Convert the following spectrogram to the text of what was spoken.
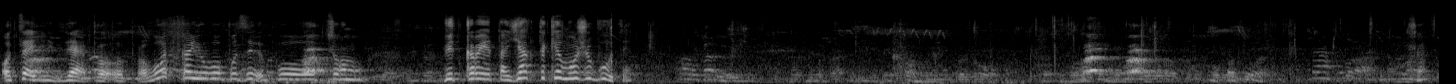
Оце йде проводка його по цьому відкрита. Як таке може бути? Що?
